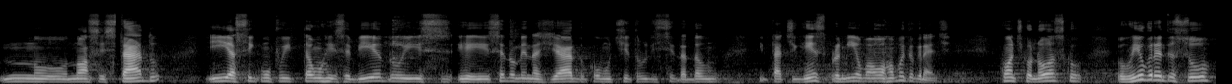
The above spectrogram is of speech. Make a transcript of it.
no nosso estado e assim como fui tão recebido e, e sendo homenageado como título de cidadão itatiguense, para mim é uma honra muito grande. Conte conosco, o Rio Grande do Sul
